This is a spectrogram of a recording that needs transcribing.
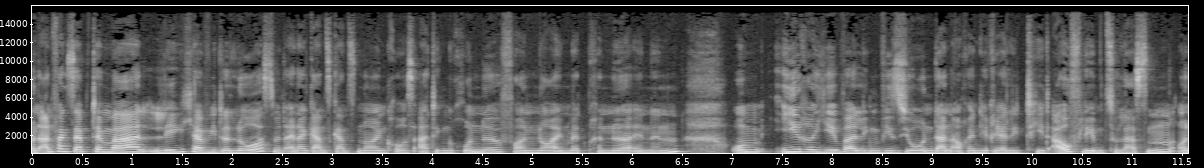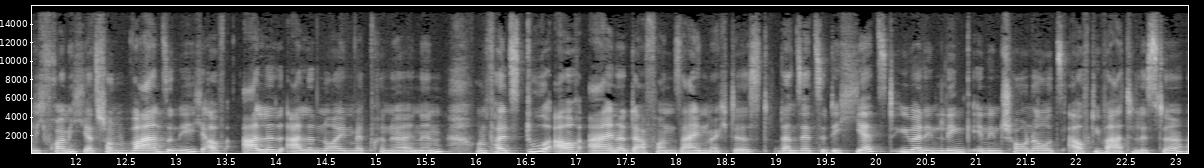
Und Anfang September lege ich ja wieder los mit einer ganz, ganz neuen, großartigen Runde von neuen MedpreneurInnen, um ihre jeweiligen Visionen dann auch in die Realität aufleben zu lassen. Und ich freue mich jetzt schon wahnsinnig auf alle, alle neuen MedpreneurInnen. Und falls du auch eine davon sein möchtest, dann setze dich jetzt über den Link in den Show Notes auf die Warteliste.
